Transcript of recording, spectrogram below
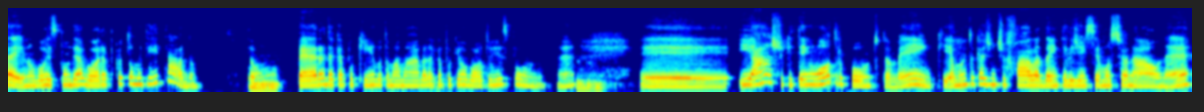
aí, não vou responder agora porque eu estou muito irritado. Então, uhum. pera, daqui a pouquinho eu vou tomar uma água, daqui a pouquinho eu volto e respondo, né? Uhum. É, e acho que tem um outro ponto também, que é muito que a gente fala da inteligência emocional, né?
